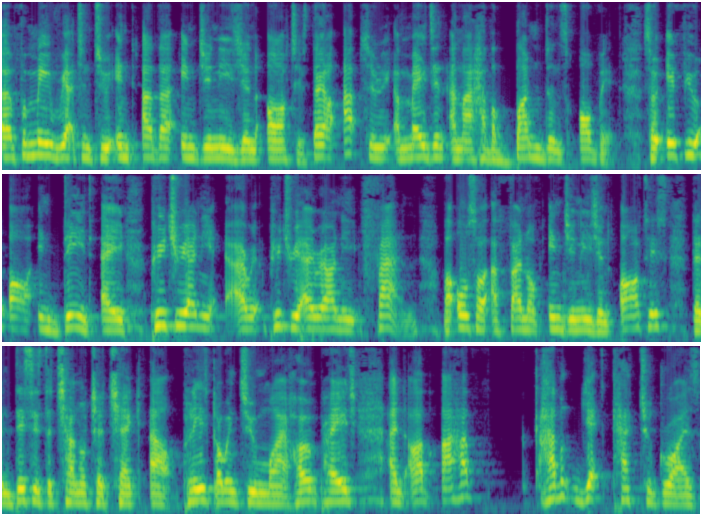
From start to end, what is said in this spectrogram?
uh, for me reacting to in other Indonesian artists. They are absolutely amazing and I have abundance of it. So if you are indeed a Putriani, Putri Ariani fan, but also a fan of Indonesian artists, then this is the channel to check out. Please go into my homepage and I've, I have haven't yet categorized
